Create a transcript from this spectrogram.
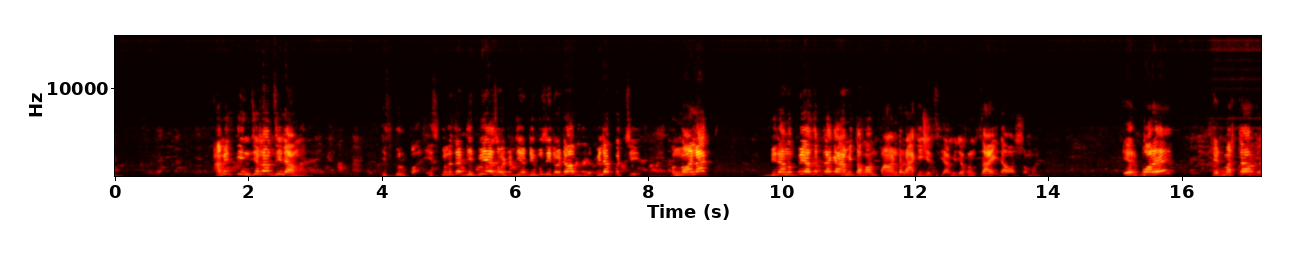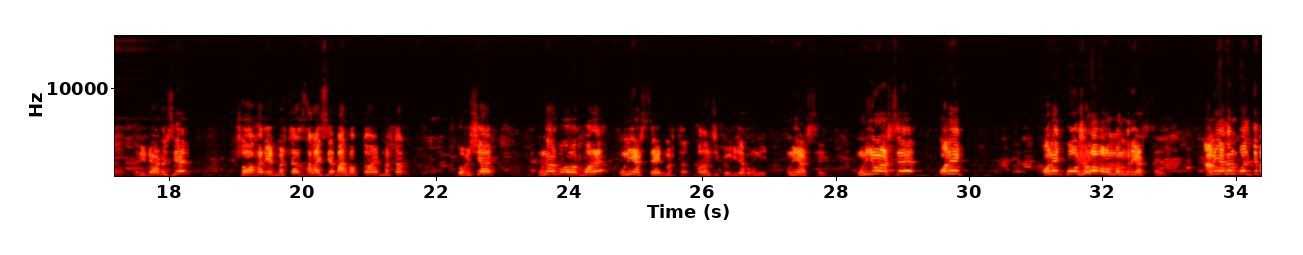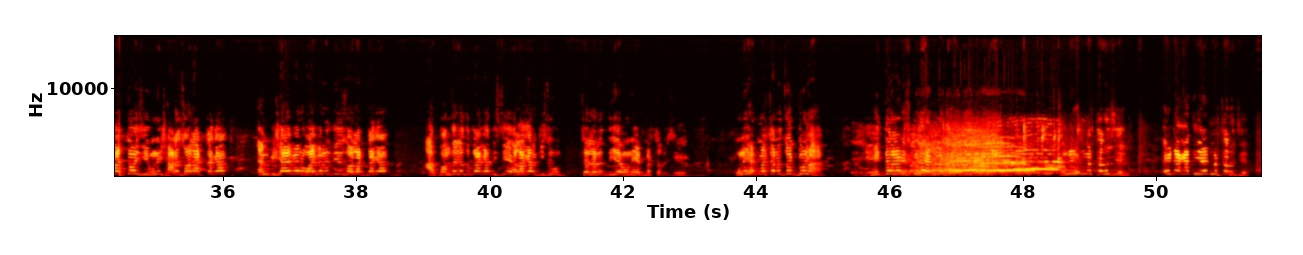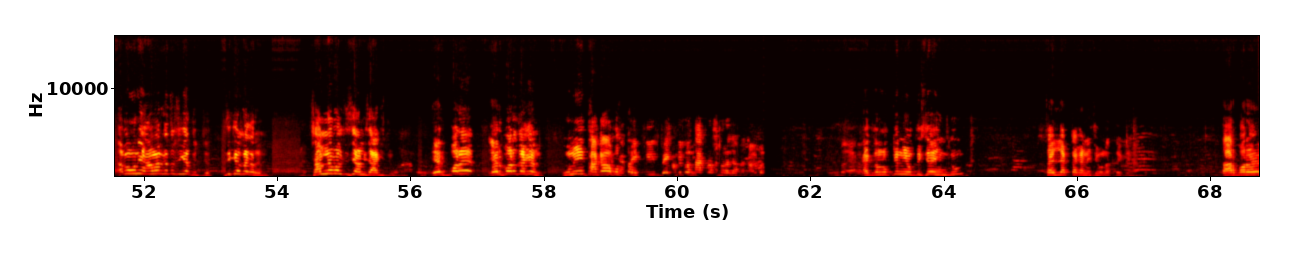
আমি তিন সেশন ছিলাম। স্কুল স্কুলে যে ডিপিএস ওইটা ডিপোজিট, ওইটাও ফিল আপ করছি। নয় লাখ বিরানব্বই হাজার টাকা আমি তখন পান্ডে রাখি গেছি, আমি যখন যাই যাওয়ার সময়। এরপরে হেডমাস্টার রিটায়ার্ড হয়েছে সহকারী হেডমাস্টার চালাইছে, ভারপ্রাপ্ত হেডমাস্টার কবির সাহেব। উনার ওর পরে উনি আসছে হেডমাস্টার প্রধান শিক্ষক হিসাবে উনি উনি আসছে। উনিও আসছে, অনেক অনেক কৌশল অবলম্বন করে আসছে। আমি এখন বলতে বাধ্য হয়েছি, উনি সাড়ে ছয় লাখ টাকা, এমপি সাহেবের ওয়াইফের দিয়েছে ছয় লাখ টাকা, আর পঞ্চাশ হাজার টাকা দিচ্ছে এলাকার কিছু ছেলেদের দিয়ে উনি হেডমাস্টার হয়েছে। উনি হেডমাস্টারের যোগ্য না। মিদ্যালয়ের স্কুলে হেডমাস্টারের যোগ্য না। উনি হেডমাস্টার হচ্ছে। এই টাকা দিয়ে হেডমাস্টার হচ্ছে। এবং উনি আমার কাছে জিজ্ঞাসা করছে জিজ্ঞাসা করেন সামনে বলতেছি আমি যা কিছু। এরপরে এরপরে দেখেন উনি থাকা অবস্থায় একজন লোককে নিয়োগ দিছে হিন্দু চার লাখ টাকা নিয়েছে ওনার থেকে। তারপরে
